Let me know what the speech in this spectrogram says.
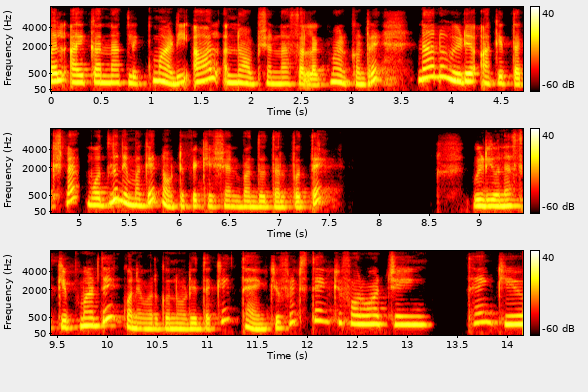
ಬೆಲ್ ಐಕನ್ನ ಕ್ಲಿಕ್ ಮಾಡಿ ಆಲ್ ಅನ್ನೋ ಆಪ್ಷನ್ನ ಸೆಲೆಕ್ಟ್ ಮಾಡ್ಕೊಂಡ್ರೆ ನಾನು ವಿಡಿಯೋ ಹಾಕಿದ ತಕ್ಷಣ ಮೊದಲು ನಿಮಗೆ ನೋಟಿಫಿಕೇಶನ್ ಬಂದು ತಲುಪುತ್ತೆ. ವಿಡಿಯೋನ ಸ್ಕಿಪ್ ಮಾಡದೆ ಕೊನೆವರೆಗೂ ನೋಡಿದ್ದಕ್ಕೆ thank you friends thank you for watching thank you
